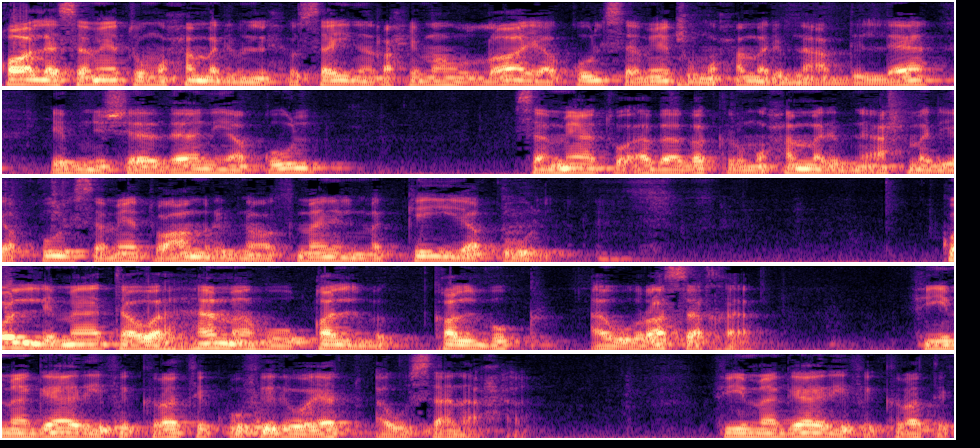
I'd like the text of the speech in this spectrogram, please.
قال سمعت محمد بن الحسين رحمه الله يقول سمعت محمد بن عبد الله ابن شاذان يقول سمعت أبا بكر محمد بن أحمد يقول سمعت عمرو بن عثمان المكي يقول كل ما توهمه قلب قلبك أو رسخ في مجاري فكرتك وفي روايات أو سنح. في مجاري فكرتك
